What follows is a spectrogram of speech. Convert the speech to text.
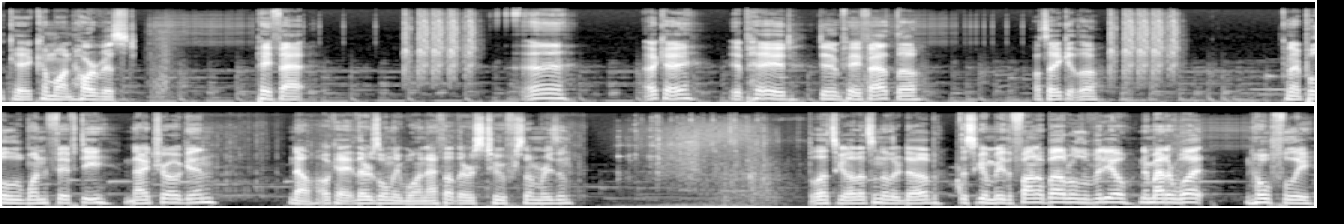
Okay, come on. Harvest. Pay fat. Eh. Okay. It paid. Didn't pay fat though. I'll take it though. Can I pull the 150 nitro again? No. Okay, there's only one. I thought there was two for some reason. But let's go. That's another dub. This is going to be the final battle of the video, no matter what. And hopefully,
